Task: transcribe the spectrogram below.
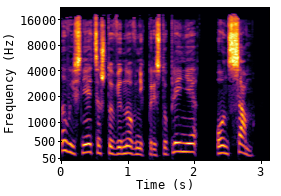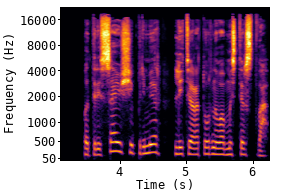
но выясняется, что виновник преступления — он сам. Потрясающий пример литературного мастерства.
